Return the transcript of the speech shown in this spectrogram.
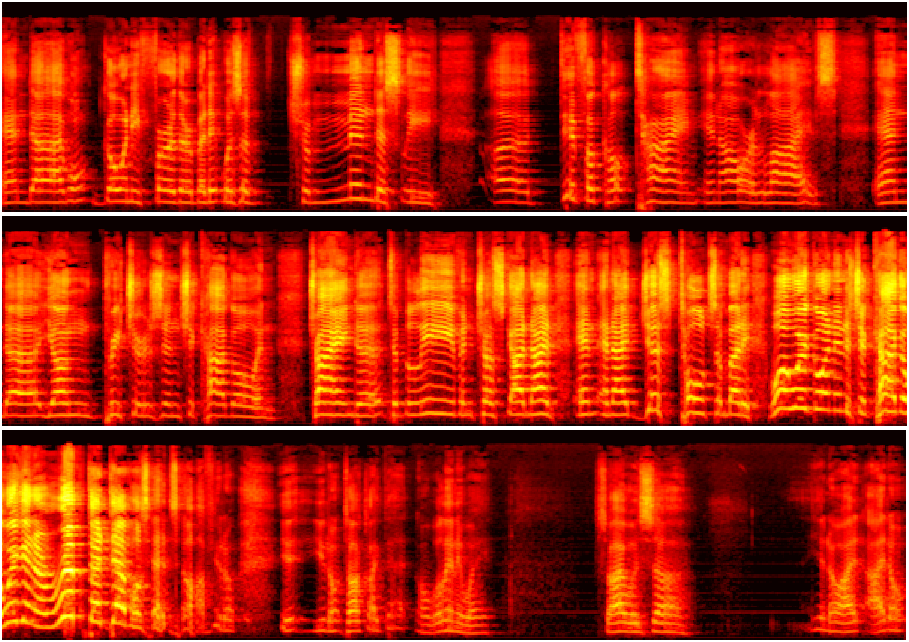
and uh, I won't go any further, but it was a tremendously uh, difficult time in our lives. And uh, young preachers in Chicago and trying to, to believe and trust God. And I, and, and I just told somebody, well, we're going into Chicago. We're going to rip the devil's heads off. You know, you, you don't talk like that? Oh, well, anyway. So I was, uh, you know, I, I don't,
